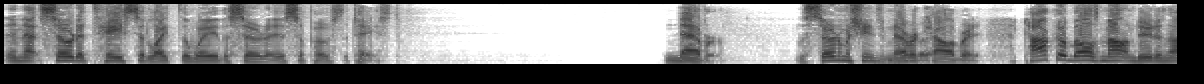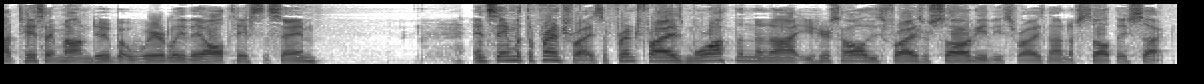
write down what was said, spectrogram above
and that soda tasted like the way the soda is supposed to taste? Never. The soda machines are never Never. calibrated. Taco Bell's Mountain Dew does not taste like Mountain Dew, but weirdly they all taste the same. And same with the French fries. The French fries, more often than not, you hear say, "Oh, these fries are soggy. These fries not enough salt. They suck."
